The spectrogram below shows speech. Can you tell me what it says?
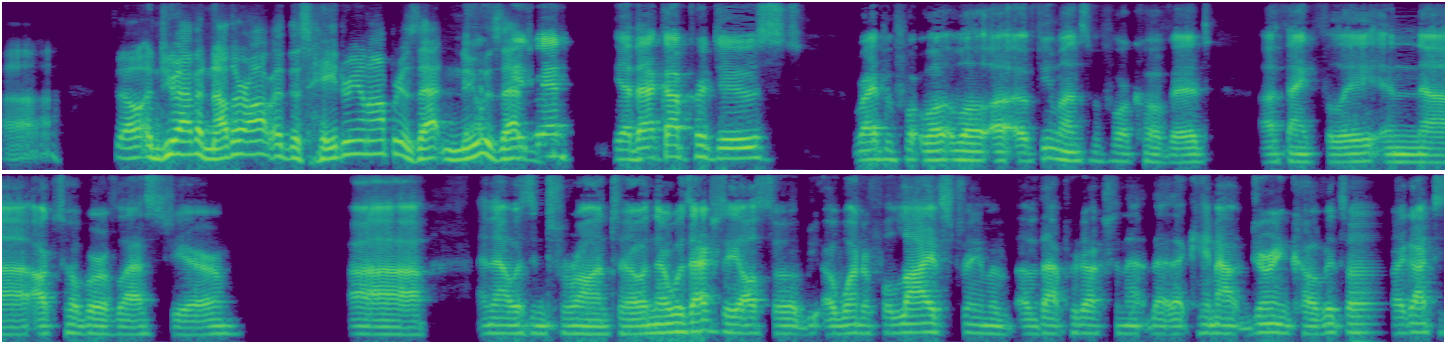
uh, so, and do you have another opera? This Hadrian opera is that new? Yeah, is that Hadrian? Yeah, that got produced right before. Well, well, uh, a few months before COVID uh, thankfully, in uh, October of last year. Uh, and that was in Toronto. And there was actually also a, a wonderful live stream of, of that production that, that, that, came out during COVID. So I got to,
